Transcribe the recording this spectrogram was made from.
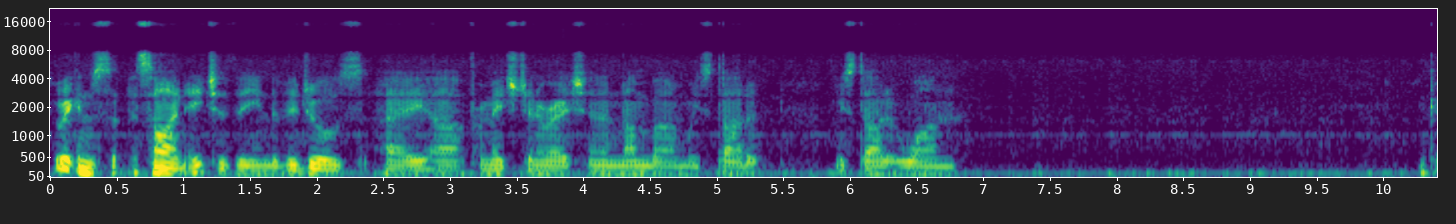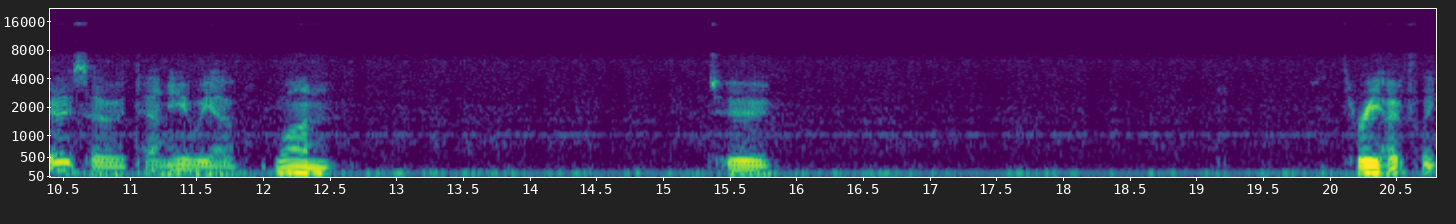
So we can assign each of the individuals a uh, from each generation a number, and we start at we start at one. Okay, so down here we have one, two, three, hopefully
